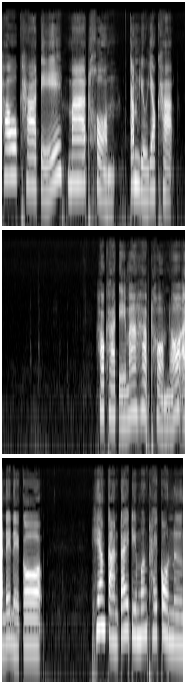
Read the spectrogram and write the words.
เฮาคาเตมาถอมกำเหลียวเยาวค่ะเฮาคาเตมาฮับถอมเนาะอันนี้เนี่ยก็เฮียงการใต้ดีเมืองไทยก่อนหนึ่ง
